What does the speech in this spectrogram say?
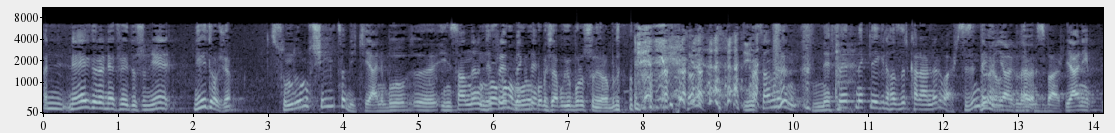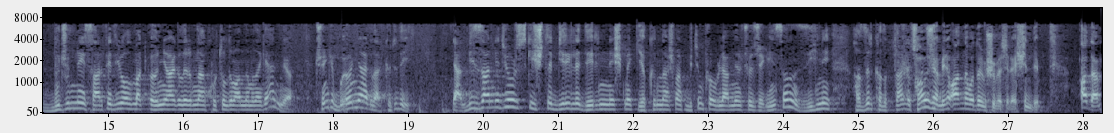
Hani neye göre nefret ediyorsun? Niye? Niyedir hocam? Sunduğumuz şeyi tabii ki yani bu e, insanların Bu nefret ama bunu, etmekle, mesela bugün bunu sunuyorum. insanların nefret etmekle ilgili hazır kararları var. Sizin de Değil mi? ön yargılarınız var. Yani bu cümleyi sarf ediyor olmak ön yargılarımdan kurtulduğum anlamına gelmiyor. Çünkü bu ön yargılar kötü değil. Yani biz zannediyoruz ki işte biriyle derinleşmek, yakınlaşmak bütün problemleri çözecek. İnsanın zihni hazır kalıplarla çalışıyor. hocam benim anlamadığım şu mesela. Şimdi adam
